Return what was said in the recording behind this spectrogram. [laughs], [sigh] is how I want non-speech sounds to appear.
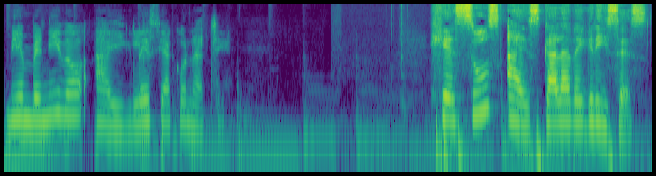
Bienvenido a Iglesia con H. Jesús a escala de grises.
